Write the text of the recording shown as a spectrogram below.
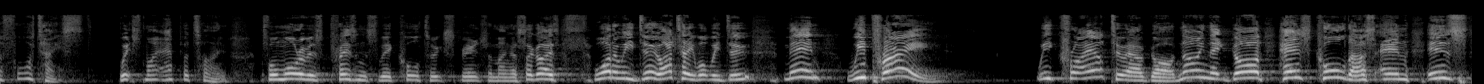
a foretaste. Whets my appetite. For more of his presence, we're called to experience among us. So, guys, what do we do? I tell you what we do. Man, we pray. We cry out to our God, knowing that God has called us and is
